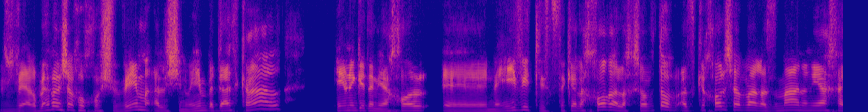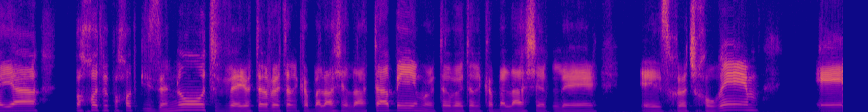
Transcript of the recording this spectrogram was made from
והרבה פעמים כשאנחנו חושבים על שינויים בדעת קהל, אם נגיד אני יכול אה, נאיבית להסתכל אחורה, לחשוב, טוב, אז ככל שעבר הזמן, נניח היה פחות ופחות גזענות, ויותר ויותר קבלה של להט"בים, או יותר ויותר קבלה של אה, אה, זכויות שחורים, אה,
